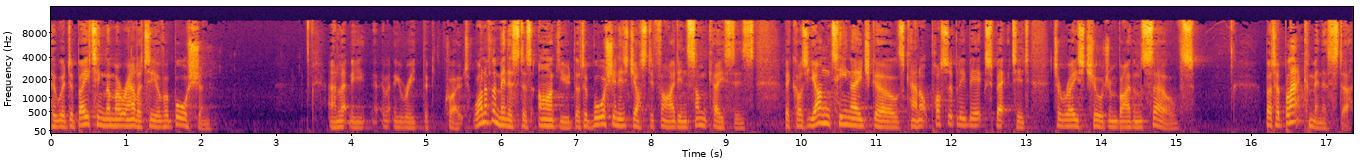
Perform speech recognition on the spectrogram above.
who were debating the morality of abortion. And let me, let me read the quote. One of the ministers argued that abortion is justified in some cases because young teenage girls cannot possibly be expected to raise children by themselves. But a black minister,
